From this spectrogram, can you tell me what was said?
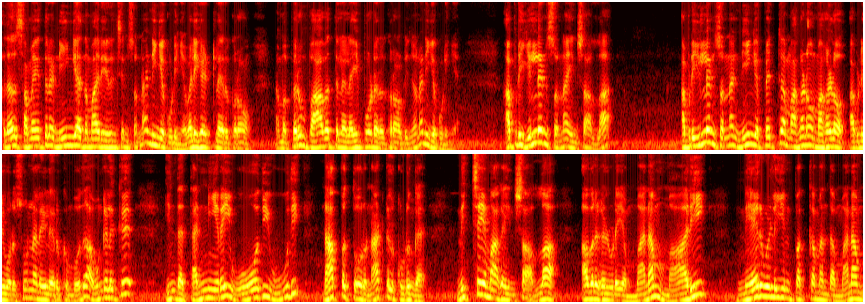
அதாவது சமயத்தில் நீங்கள் அந்த மாதிரி இருந்துச்சுன்னு சொன்னால் நீங்கள் குடிங்க. வழிகேட்டில் இருக்கிறோம். நம்ம பெரும் பாவத்தில் லைப்போடு இருக்கிறோம் அப்படின்னு சொன்னால் நீங்கள் குடிங்க. அப்படி இல்லைன்னு சொன்னால் இன்ஷா அல்லாஹ் அப்படி இல்லைன்னு சொன்னால் நீங்கள் பெற்ற மகனோ மகளோ அப்படி ஒரு சூழ்நிலையில் இருக்கும்போது அவங்களுக்கு இந்த தண்ணீரை ஓதி ஊதி நாற்பத்தோரு நாட்கள் கொடுங்க. நிச்சயமாக இன்ஷா அல்லாஹ் அவர்களுடைய மனம் மாறி நேர்வழியின் பக்கம் அந்த மனம்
